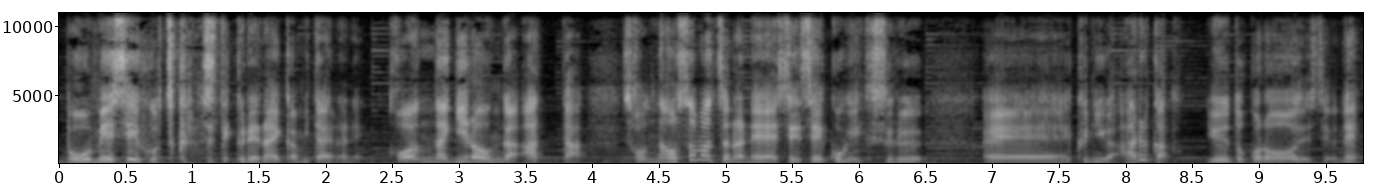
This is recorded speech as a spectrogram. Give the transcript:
亡命政府を作らせてくれないかみたいなね、こんな議論があった、そんなお粗末なね、先制攻撃する、えー、国があるかというところですよね。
